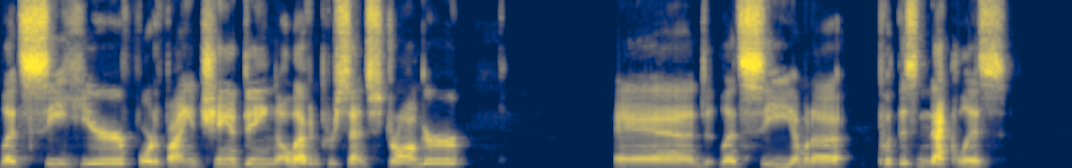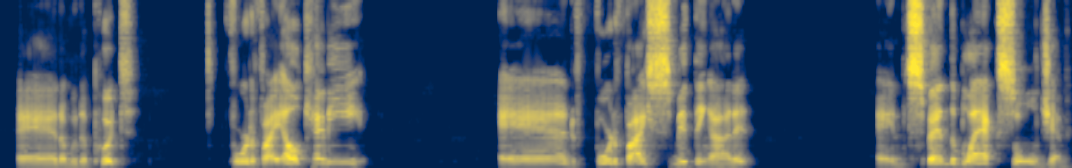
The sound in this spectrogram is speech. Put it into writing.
Let's see here, Fortify Enchanting, 11% stronger. And let's see, I'm going to put this necklace and I'm going to put Fortify Alchemy and Fortify Smithing on it and spend the Black Soul Gem.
